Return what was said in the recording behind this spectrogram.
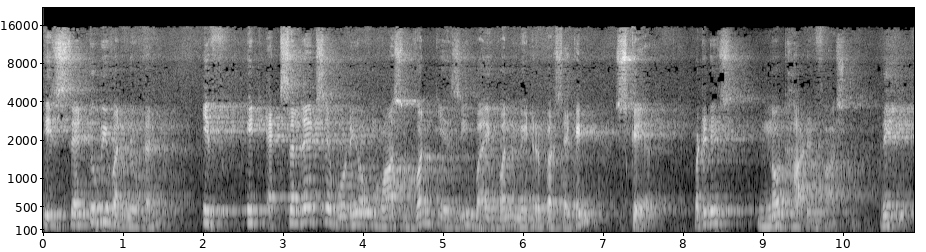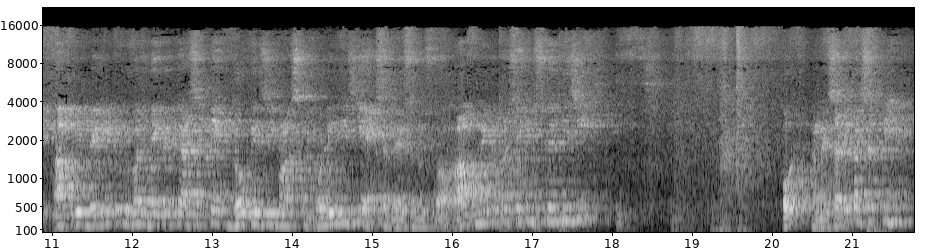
is said to be 1 Newton if it accelerates a body of mass 1 kg by 1 meter per second square. But it is not hard and fast. देखिए आप ये मैग्नीट्यूड वन लेकर के आ सकते हैं दो के जी मास की बॉडी लीजिए एक्सेलरेशन उसको हाफ़ मीटर पर सेकंड स्क्वायर दीजिए और हमेशा भी कर सकते हैं।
